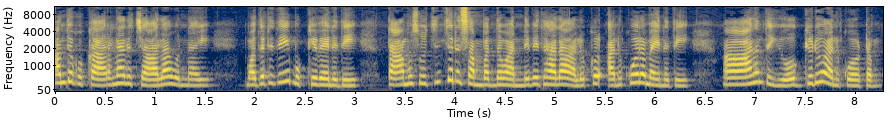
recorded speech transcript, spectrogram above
అందుకు కారణాలు చాలా ఉన్నాయి. మొదటిది ముఖ్యమైనది తాము సూచించిన సంబంధం అన్ని విధాలా అనుకూ అనుకూలమైనది. ఆ ఆనంద్ యోగ్యుడు అనుకోవటం.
